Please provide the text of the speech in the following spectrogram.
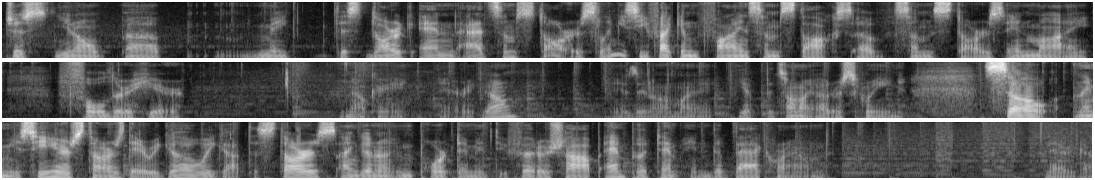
just you know uh, make this dark and add some stars. Let me see if I can find some stocks of some stars in my folder here. Okay, there we go. Is it on my, yep, it's on my other screen. So let me see here, stars, there we go. We got the stars. I'm gonna import them into Photoshop and put them in the background. There we go.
